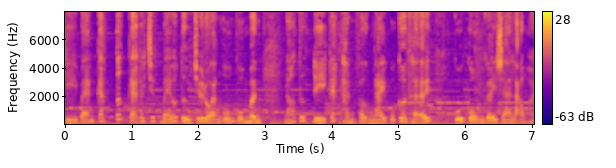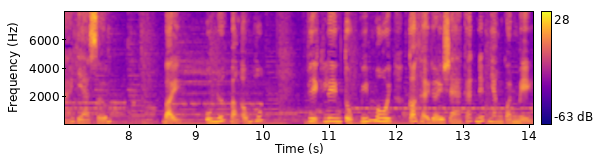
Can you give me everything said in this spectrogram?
Khi bạn cắt tất cả các chất béo từ chế độ ăn uống của mình, nó tước đi các thành phần này của cơ thể, cuối cùng gây ra lão hóa da sớm. 7. Uống nước bằng ống hút Việc liên tục miếm môi có thể gây ra các nếp nhăn quanh miệng.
